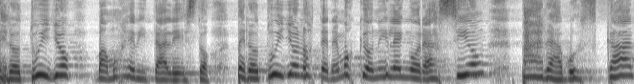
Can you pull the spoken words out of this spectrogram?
Pero tú y yo vamos a evitar esto. Pero tú y yo nos tenemos que unir en oración para buscar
